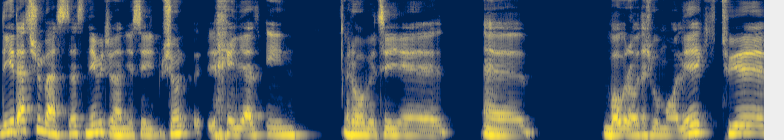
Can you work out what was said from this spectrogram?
دیگه دستشون بسته است. نمی‌تونن یه سری چون خیلی از این رابطه با رابطش با مالک توی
